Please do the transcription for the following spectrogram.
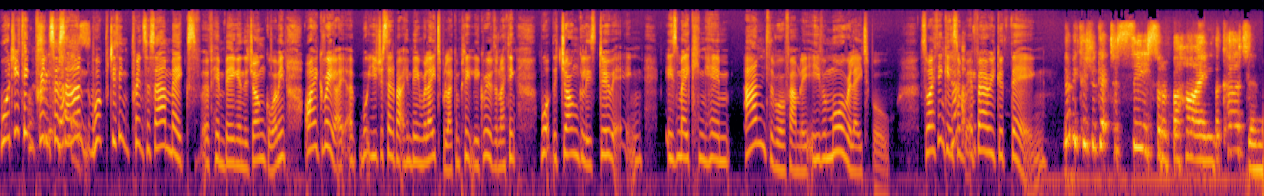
What do you think Princess Anne? What do you think Princess Anne makes of him being in the jungle? I mean, I agree. I, uh, what you just said about him being relatable, I completely agree with. And I think what the jungle is doing is making him and the royal family even more relatable. So I think it's yeah. a, a very good thing. Yeah, because you get to see sort of behind the curtain,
